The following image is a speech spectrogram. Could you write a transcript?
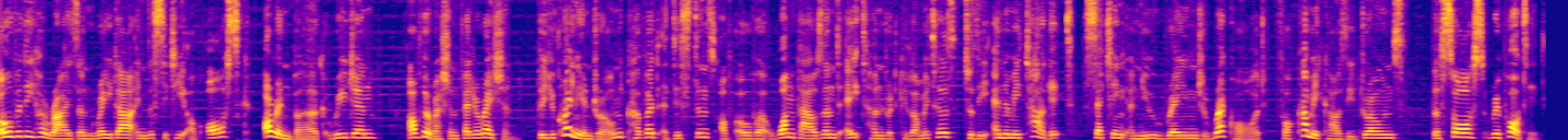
over-the-horizon radar in the city of Orsk, Orenburg region of the Russian Federation. The Ukrainian drone covered a distance of over 1,800 kilometers to the enemy target, setting a new range record for kamikaze drones the source reported.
